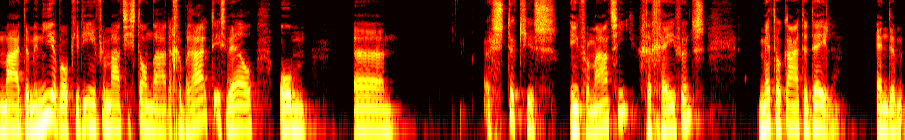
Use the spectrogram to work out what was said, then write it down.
Maar de manier waarop je die informatiestandaarden gebruikt, is wel om. Uh, stukjes informatie, gegevens met elkaar te delen. En de,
